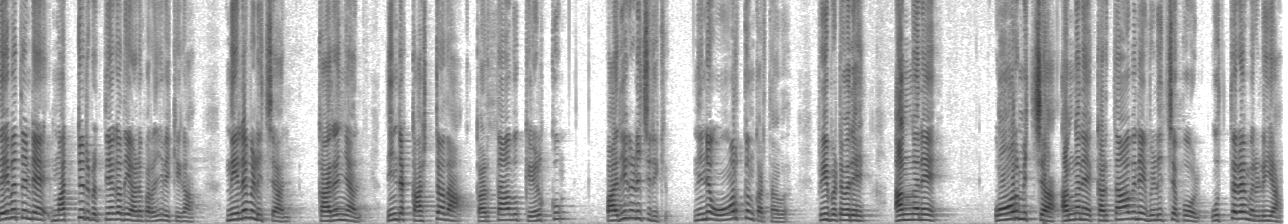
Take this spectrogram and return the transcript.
ദൈവത്തിന്റെ മറ്റൊരു പ്രത്യേകതയാണ് പറഞ്ഞു വയ്ക്കുക നിലവിളിച്ചാൽ കരഞ്ഞാൽ നിന്റെ കഷ്ടത കർത്താവ് കേൾക്കും പരിഗണിച്ചിരിക്കും. നിന്നെ ഓർക്കും കർത്താവ്. പ്രിയപ്പെട്ടവരെ അങ്ങനെ ഓർമ്മിച്ച അങ്ങനെ കർത്താവിനെ വിളിച്ചപ്പോൾ ഉത്തരമരുളിയ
